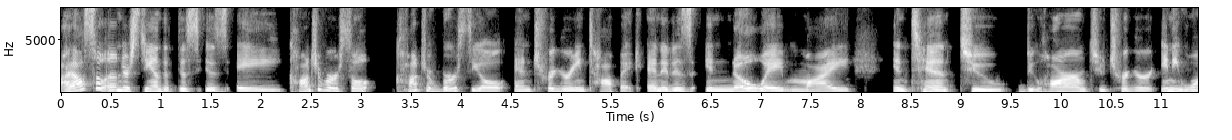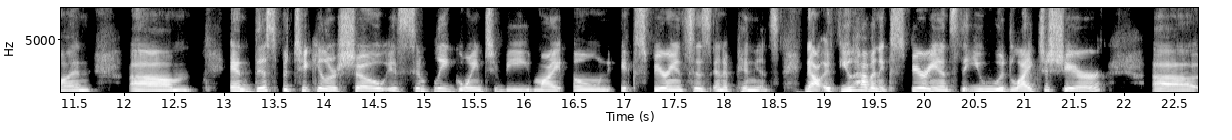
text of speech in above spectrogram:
I also understand that this is a controversial controversial and triggering topic and it is in no way my intent to do harm to trigger anyone um, and this particular show is simply going to be my own experiences and opinions. Now if you have an experience that you would like to share uh,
